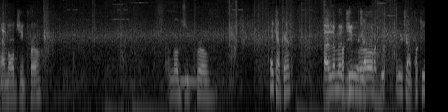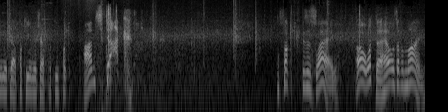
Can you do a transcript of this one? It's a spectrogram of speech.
MLG Pro. I'm LG Pro. Hey, Kapkan. Fuck you MLG in your Pro. trap. Fuck you in your trap. Fuck you in your trap. Fuck you in your trap. Fuck you. Fuck. I'm stuck. The fuck is this lag? Oh, what the hell is up with mine?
